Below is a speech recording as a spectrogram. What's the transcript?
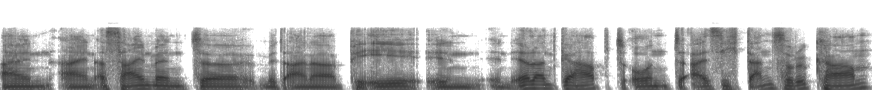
ein, ein Assignment äh, mit einer PE in, in Irland gehabt. Und als ich dann zurückkam,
